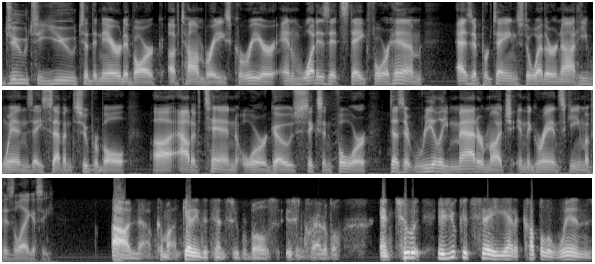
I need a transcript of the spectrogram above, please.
do to you, to the narrative arc of Tom Brady's career, and what is at stake for him as it pertains to whether or not he wins a seventh Super Bowl uh, out of 10 or goes six and four? Does it really matter much in the grand scheme of his legacy? Oh no, come on! Getting to ten Super Bowls is incredible, and two, you could say he had a couple of wins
